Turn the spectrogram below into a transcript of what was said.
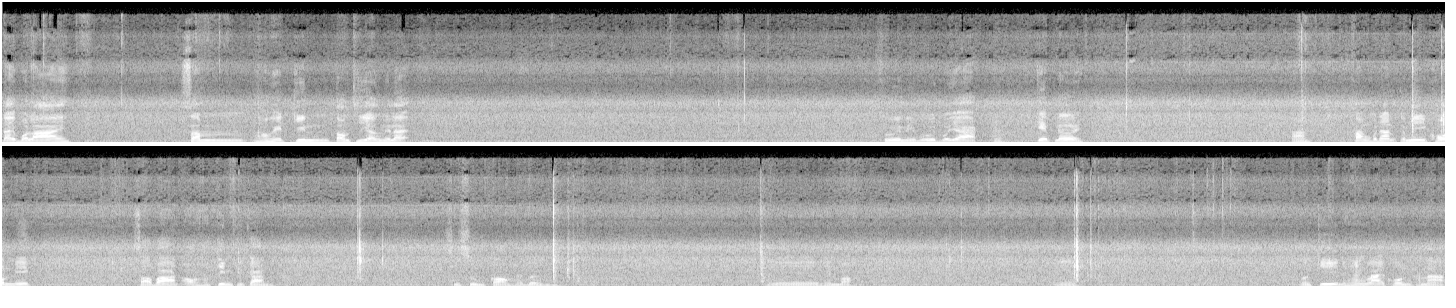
ได้บลายซ้ำเขาเฮ็ดกินตอนเที่ยงนี่แหละ คืนนี่บ่อดบ่ยาก เก็บเลยอ่าทางบนนั้นก็มีคนนี่สาวบ้านออกกินคือกันสีซูมกล้องให้เบิ่งนี่เห็นบ่นี่บางกีนแห้งลายคนขนาด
